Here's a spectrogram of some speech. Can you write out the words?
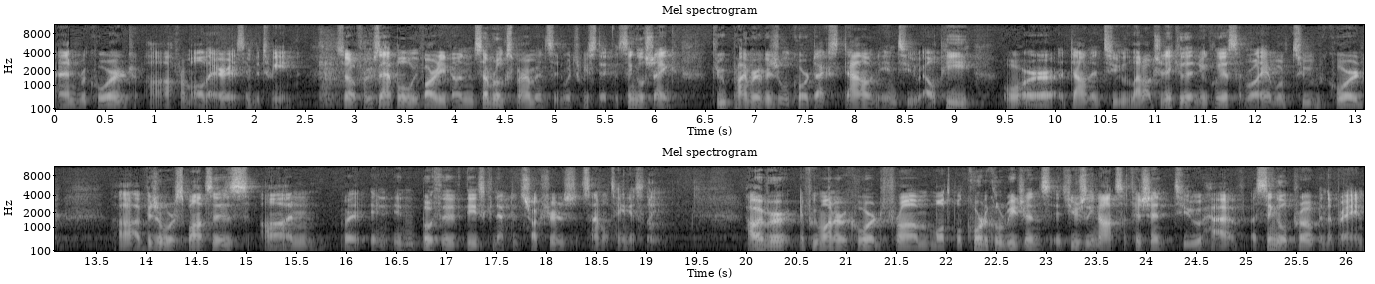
and record uh, from all the areas in between. So for example, we've already done several experiments in which we stick a single shank through primary visual cortex down into LP or down into lateral geniculate nucleus, and we're able to record uh, visual responses on, in, in both of these connected structures simultaneously. However, if we want to record from multiple cortical regions, it's usually not sufficient to have a single probe in the brain.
